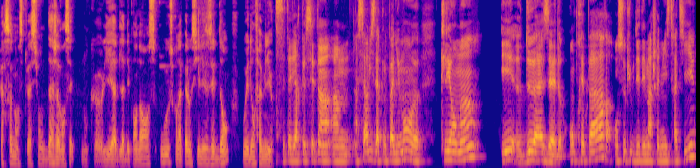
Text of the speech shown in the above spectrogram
personnes en situation d'âge avancé, donc lié à de la dépendance, ou ce qu'on appelle aussi les aidants ou aidants familiaux c'est-à-dire que c'est un, service d'accompagnement euh, clé en main et euh, de A à Z. On prépare, on s'occupe des démarches administratives.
